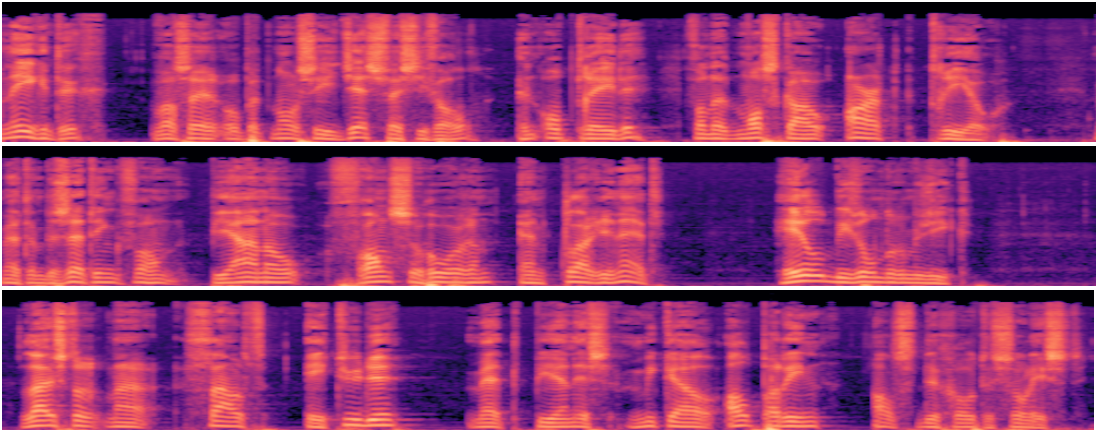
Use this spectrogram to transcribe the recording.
Jaren 90 was er op het North Sea Jazz Festival een optreden van het Moskou Art Trio. Met een bezetting van piano, Franse horen en klarinet. Heel bijzondere muziek. Luister naar South Etude met pianist Mikhail Alparin als de grote solist.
